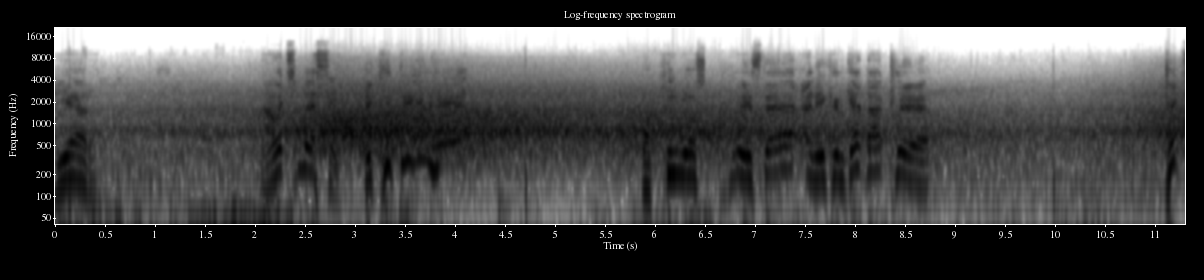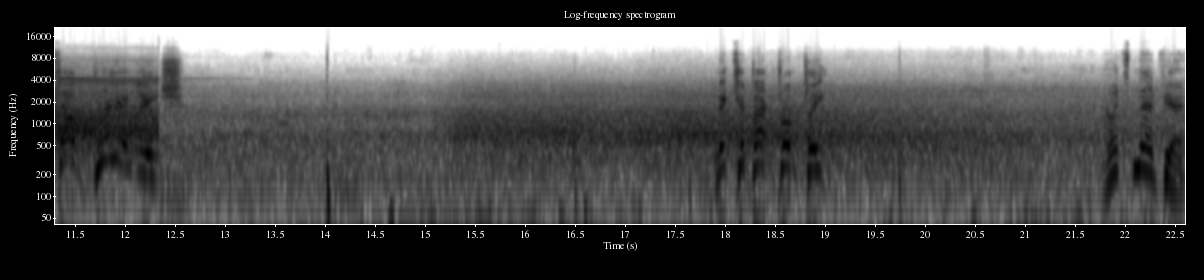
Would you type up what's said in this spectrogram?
Vieira. Now it's Messi. He could be in here. Marquinhos is there and he can get that clear. Picked out brilliantly. Nicked it back promptly. Now it's Nedved.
